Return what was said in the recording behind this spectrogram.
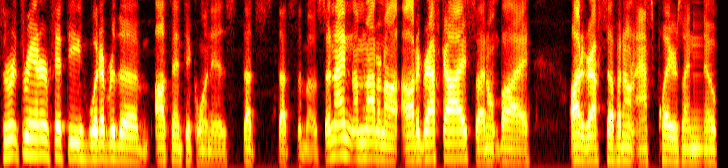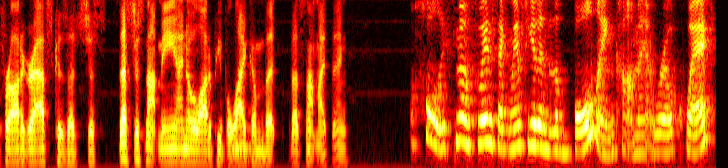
350, whatever the authentic one is, that's that's the most. And I'm, I'm not an autograph guy, so I don't buy autograph stuff. I don't ask players I know for autographs because that's just that's just not me. I know a lot of people like them, but that's not my thing. Holy smokes! Wait a second, we have to get into the bowling comment real quick.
